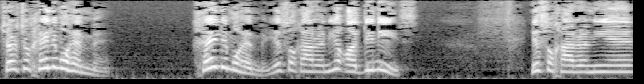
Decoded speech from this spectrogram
چرا؟ چون خیلی مهمه. خیلی مهمه. یه سخنرانی عادی نیست. یه سخنرانی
